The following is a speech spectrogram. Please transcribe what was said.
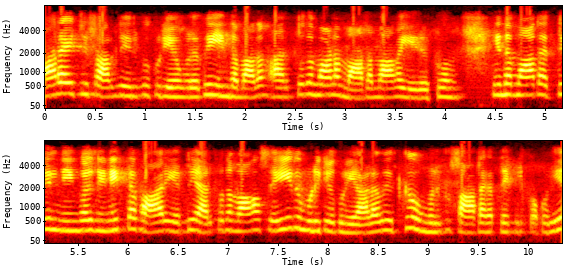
ஆராய்ச்சி சார்ந்து இருக்கக்கூடியவங்களுக்கு இந்த மாதம் அற்புதமான மாதமாக இருக்கும். இந்த மாதத்தில் நீங்கள் நினைத்த காரியத்தை அற்புதமாக செய்து முடிக்கக்கூடிய அளவுக்கு உங்களுக்கு சாதகத்தை கொடுக்கக்கூடிய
